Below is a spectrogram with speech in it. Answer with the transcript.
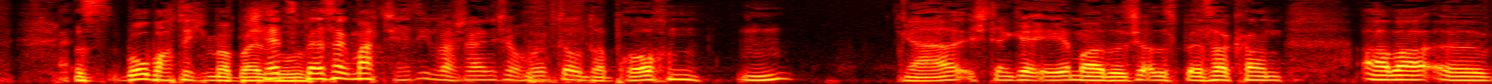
das beobachte ich immer bei Ich hätte so. es besser gemacht. Ich hätte ihn wahrscheinlich auch öfter unterbrochen. Mhm. Ja, ich denke eh immer, dass ich alles besser kann. Aber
